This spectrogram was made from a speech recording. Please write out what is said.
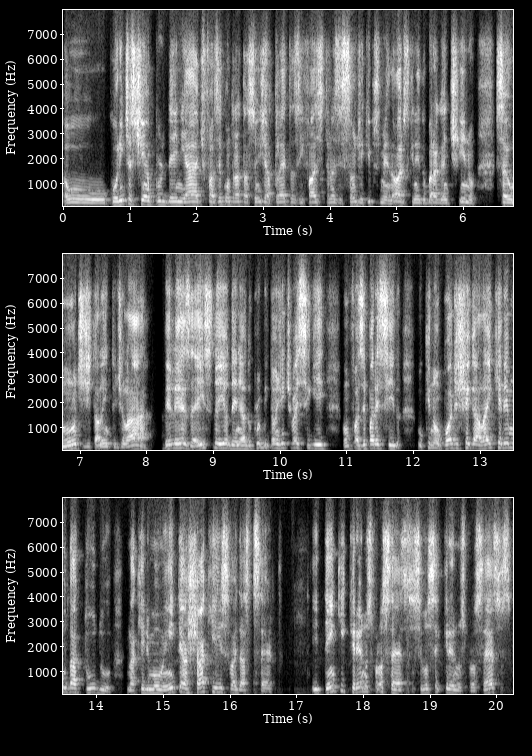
O Corinthians tinha por DNA de fazer contratações de atletas em fase de transição de equipes menores, que nem do Bragantino, saiu um monte de talento de lá. Beleza, é isso daí é o DNA do clube, então a gente vai seguir, vamos fazer parecido. O que não pode é chegar lá e querer mudar tudo naquele momento e achar que isso vai dar certo. E tem que crer nos processos. Se você crer nos processos,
